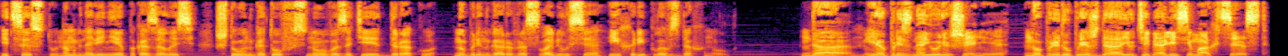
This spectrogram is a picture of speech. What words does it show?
и Цесту на мгновение показалось, что он готов снова затеять драку, но Брингар расслабился и хрипло вздохнул. «Да, я признаю решение, но предупреждаю тебя, Лисимах Цест,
